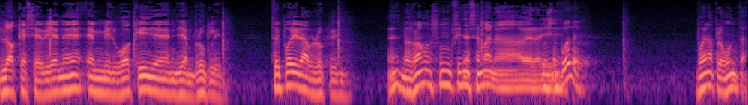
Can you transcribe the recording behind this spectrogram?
lo que se viene en Milwaukee y en, y en Brooklyn. Estoy por ir a Brooklyn. ¿eh? Nos vamos un fin de semana a ver allí. No se puede. Buena pregunta.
